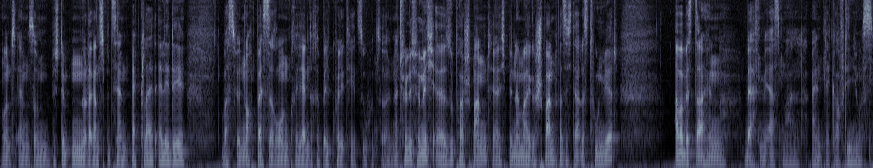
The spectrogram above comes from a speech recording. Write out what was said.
und ähm, so einem bestimmten oder ganz speziellen Backlight-LED, was für noch bessere und brillantere Bildqualität suchen soll. Natürlich für mich äh, super spannend. Ja. Ich bin da mal gespannt, was sich da alles tun wird. Aber bis dahin werfen wir erstmal einen Blick auf die News.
